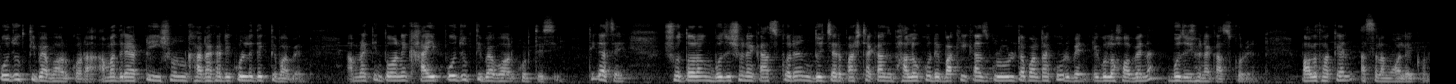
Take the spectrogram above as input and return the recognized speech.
প্রযুক্তি ব্যবহার করা। আমাদের অ্যাপ্লিকেশন ঘাটাঘাটি করলে দেখতে পাবেন। আমরা কিন্তু অনেক হাই প্রযুক্তি ব্যবহার করতেছি, ঠিক আছে? সুতরাং বুঝে শুনে কাজ করেন, দুই চার পাঁচটা কাজ ভালো করে বাকি কাজগুলো উল্টাপাল্টা করবেন, এগুলো হবে না বুঝে শুনে কাজ করেন। ভালো থাকেন, আসসালামু আলাইকুম।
